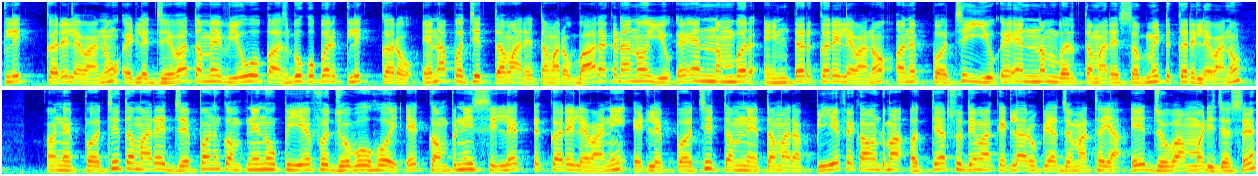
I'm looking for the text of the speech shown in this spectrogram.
ક્લિક કરી લેવાનું. એટલે જેવા તમે વ્યૂ પાસબુક ઉપર ક્લિક કરો, એના પછી તમારે તમારો બાર આંકડાનો યુએએન નંબર એન્ટર કરી લેવાનો અને પછી યુએએન નંબર તમારે સબમિટ કરી લેવાનો. અને પછી તમારે જે પણ કંપનીનું પીએફ જોવું હોય એ કંપની સિલેક્ટ કરી લેવાની. એટલે પછી તમને તમારા પીએફ એકાઉન્ટમાં અત્યાર સુધીમાં કેટલા રૂપિયા જમા થયા એ જોવા મળી જશે.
